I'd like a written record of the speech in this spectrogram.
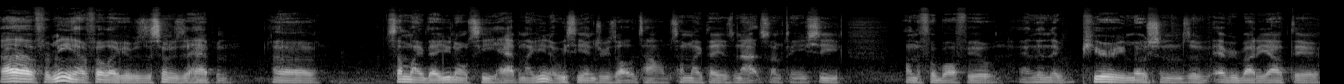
Uh, for me, I felt like it was as soon as it happened. Uh, something like that you don't see happen. Like, you know, we see injuries all the time. Something like that is not something you see on the football field. And then the pure emotions of everybody out there.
